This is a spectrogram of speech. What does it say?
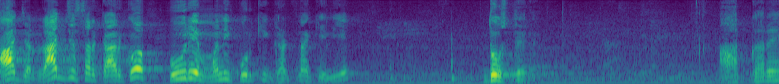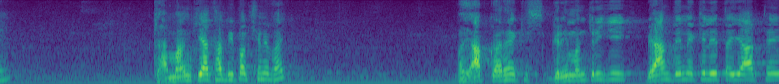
आज राज्य सरकार को पूरे मणिपुर की घटना के लिए दोष दे रहे आप कह रहे हैं? क्या मांग किया था विपक्ष ने भाई? भाई, आप कह रहे हैं कि गृह मंत्री जी बयान देने के लिए तैयार थे,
